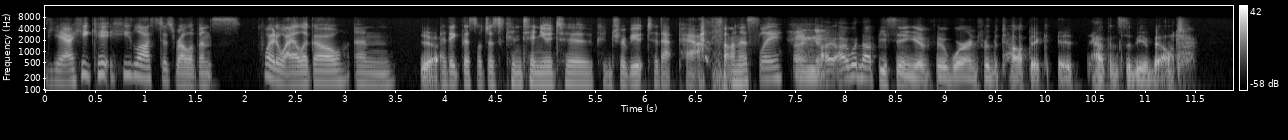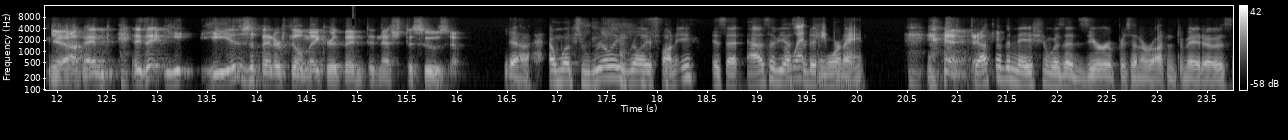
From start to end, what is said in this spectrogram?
Yeah, he he lost his relevance quite a while ago, and Yeah. I think this will just continue to contribute to that path. Honestly, I know. I, I would not be seeing it if it weren't for the topic it happens to be about. Yeah, and he he is a better filmmaker than Dinesh D'Souza. Yeah. And what's really, really funny is that as of yesterday morning, Death of the Nation was at 0% on Rotten Tomatoes.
